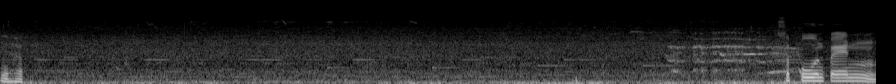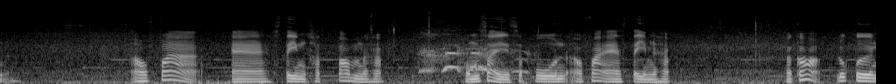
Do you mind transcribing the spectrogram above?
นี่ครับ สปูลเป็น Alpha Air Steam Custom นะครับ ผมใส่สปูล Alpha Air Steam นะครับ แล้วก็ลูกปืน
